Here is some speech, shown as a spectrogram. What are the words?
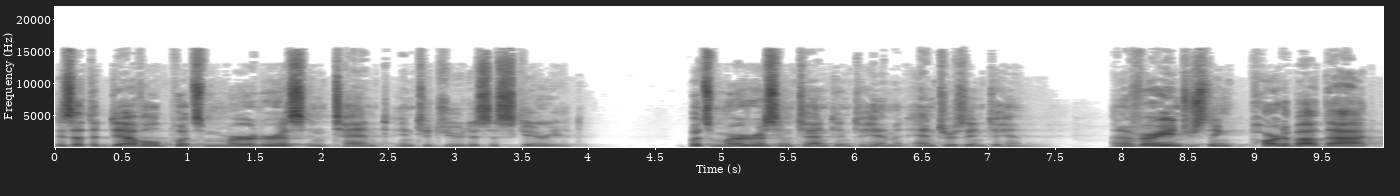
is that the devil puts murderous intent into Judas Iscariot, puts murderous intent into him and enters into him. And a very interesting part about that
